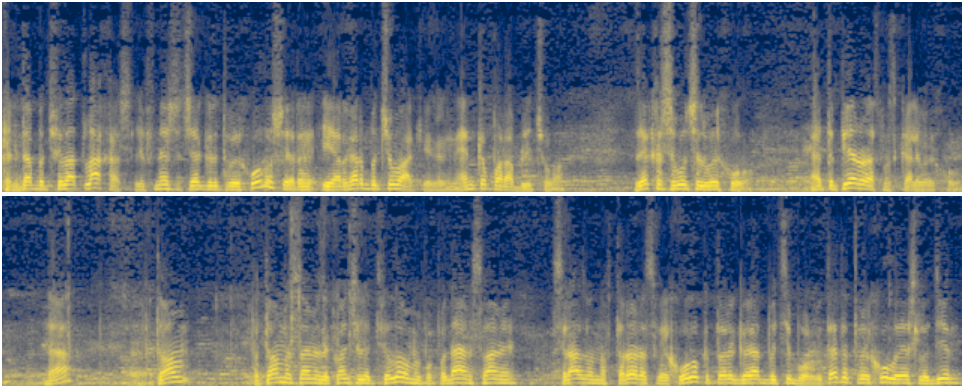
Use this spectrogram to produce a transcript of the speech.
Когда бы филат лахаш, лифнеши человек говорит, вы хулуш, и аргар бы чувак. Энка пора бли чувак. Зеха живут вы вайхулу. Это первый раз мы сказали вайхулу. Да? Потом Потом мы с вами закончили тфилу, мы попадаем с вами сразу на второй раз вайхулу, который говорят Батибур. Вот этот вайхулу Эшлудин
